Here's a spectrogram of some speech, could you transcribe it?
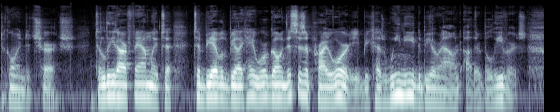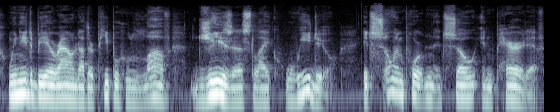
to going to church to lead our family to to be able to be like hey we're going this is a priority because we need to be around other believers. We need to be around other people who love jesus like we do. It's so important. It's so imperative.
